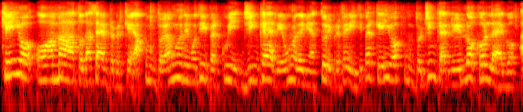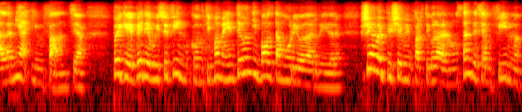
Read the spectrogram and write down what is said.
che io ho amato da sempre perché appunto è uno dei motivi per cui Jim Carrey è uno dei miei attori preferiti perché io appunto Jim Carrey lo collego alla mia infanzia poiché vedevo i suoi film continuamente e ogni volta morivo da ridere. Scemo e più scemo in particolare, nonostante sia un film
